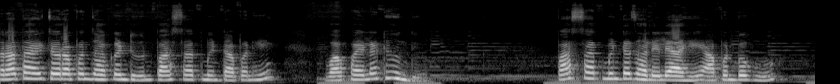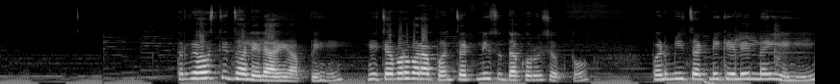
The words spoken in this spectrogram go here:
तर आता ह्याच्यावर आपण झाकण ठेवून पाच सात मिनटं आपण हे वाफायला ठेवून देऊ. पाच सात मिनटं झालेले आहे आपण बघू. तर व्यवस्थित झालेलं आहे आप्पे हे. ह्याच्याबरोबर आपण चटणीसुद्धा करू शकतो. पण मी चटणी केलेली नाही आहे ही.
